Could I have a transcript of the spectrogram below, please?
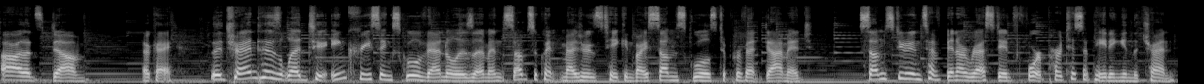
Oh, that's dumb. Okay. The trend has led to increasing school vandalism and subsequent measures taken by some schools to prevent damage. Some students have been arrested for participating in the trend.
